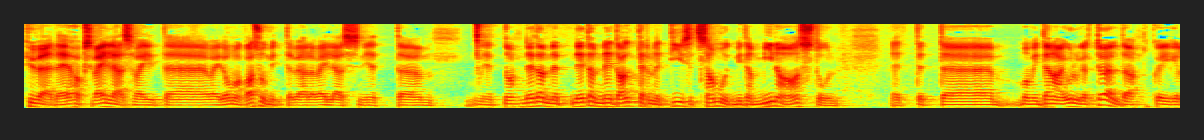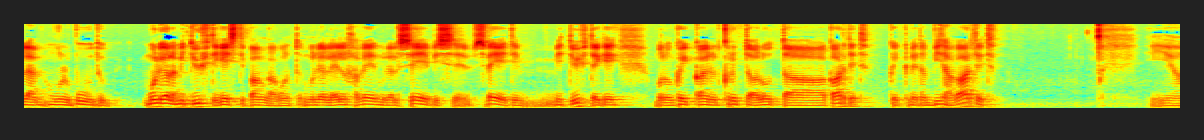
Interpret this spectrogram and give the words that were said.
hüvede jaoks väljas, vaid, äh, vaid oma kasumite peale väljas, nii et. Äh, et noh, need on need, need on need alternatiivsed sammud, mida mina astun. et, et ma võin täna julgelt öelda kõigile, mul puudub mul ei ole mitte ühtegi Eesti pangakontot, mul ei ole LHV-d, mul ei ole SEB-is, Swedi, mitte ühtegi. mul on kõik ainult krüptovaluuta kaardid, kõik need on Visa kaardid. ja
